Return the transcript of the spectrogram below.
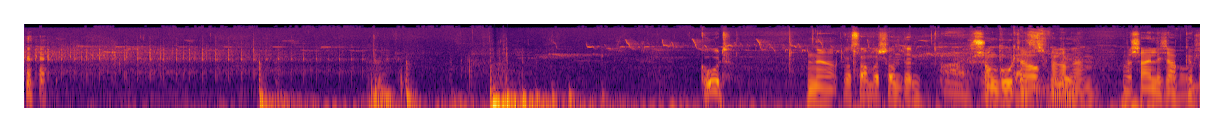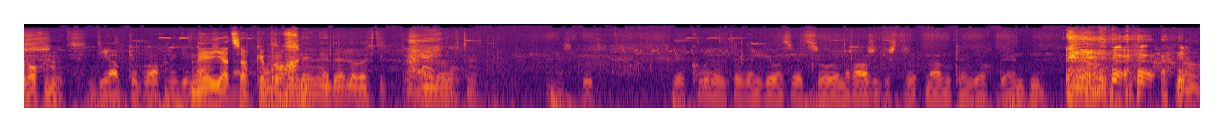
Gut, Ja, was haben wir schon denn? Oh, schon gute Aufnahme. Wahrscheinlich viel. abgebrochen. Oh, shit. Die abgebrochene genau. Nee, jetzt abgebrochen. Nee, nee, der läuft. Der läuft. Ja. Ist gut. Ja, cool, Alter. Wenn wir uns jetzt so in Rage gestritten haben, können wir auch beenden. Ja.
